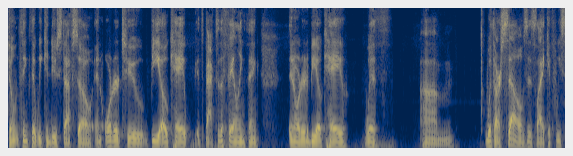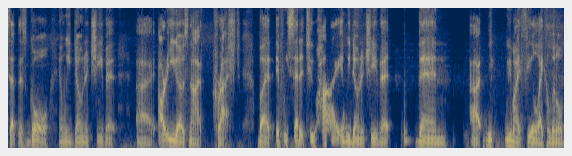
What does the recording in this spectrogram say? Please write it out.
don't think that we can do stuff. So, in order to be okay, it's back to the failing thing. In order to be okay with um, with ourselves, it's like if we set this goal and we don't achieve it, uh, our ego's not crushed. But if we set it too high and we don't achieve it, then uh, we, we might feel like a little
